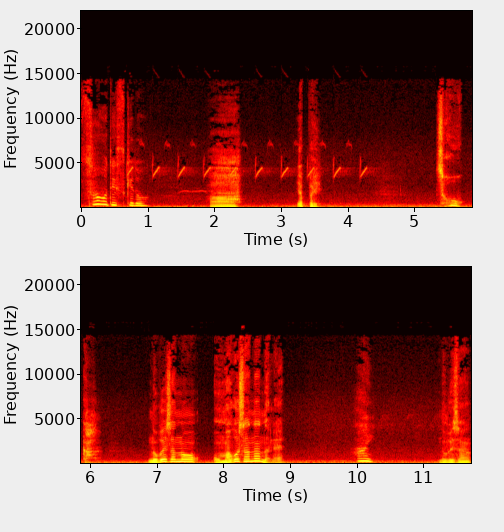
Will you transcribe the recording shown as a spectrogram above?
そうですけど。ああやっぱり。そうか信江さんのお孫さんなんだね。はい。信江さん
